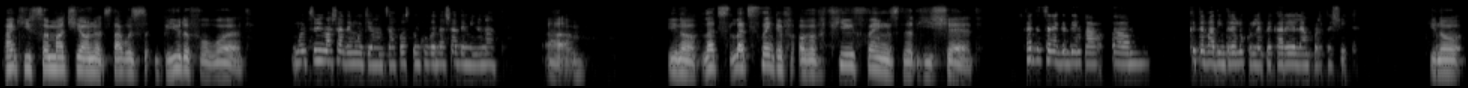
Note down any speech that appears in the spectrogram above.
Thank you so much, Jonas. That was a beautiful word. Mulțumim așa de mult, Ionuț. A fost un cuvânt așa de minunat. Um, you know, let's let's think of, of a few things that he shared. Haideți să ne gândim la um, câteva dintre lucrurile pe care el le-a împărtășit. You know,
